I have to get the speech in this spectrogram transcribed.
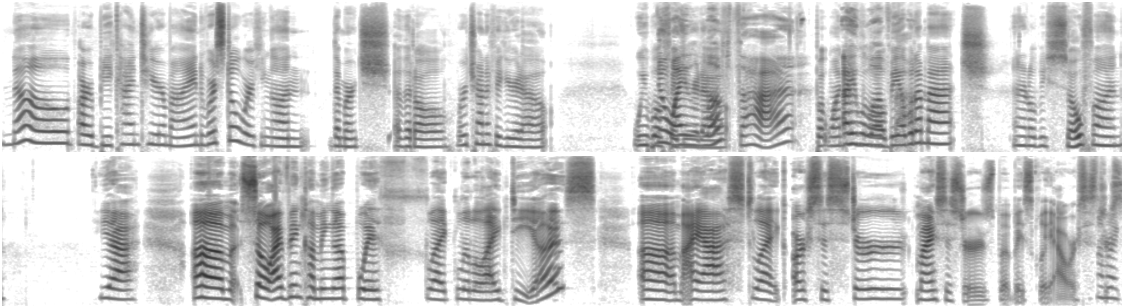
"No, our Be Kind to Your Mind. We're still working on the merch of it all. We're trying to figure it out. We will no, I figure it love out. that. But one I day we'll all love be able to match, and it'll be so fun." Yeah. Um, so I've been coming up with like little ideas. Um, I asked like our sister, my sisters, but basically our I'm sisters. like,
